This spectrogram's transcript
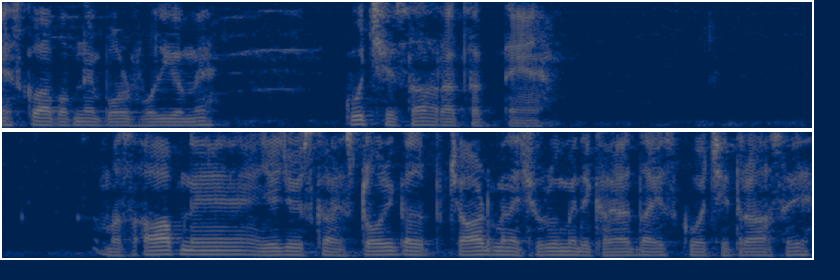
इसको आप अपने पोर्टफोलियो में कुछ हिस्सा रख सकते हैं। बस आपने ये जो इसका हिस्टोरिकल चार्ट मैंने शुरू में दिखाया था, इसको अच्छी तरह से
